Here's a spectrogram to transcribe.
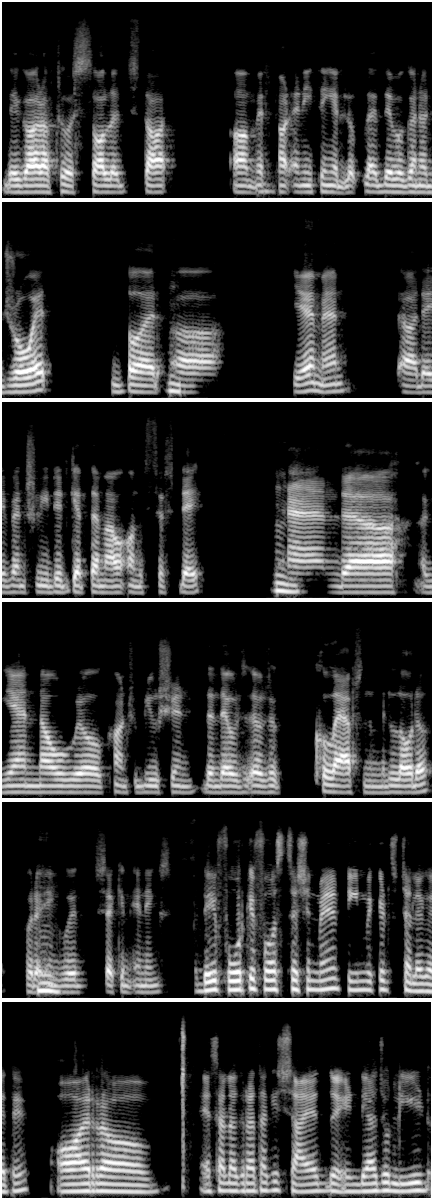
they got off to a solid start. Um, if not anything it looked like they were going to draw it. But Hmm. uh, yeah man uh, they eventually did get them out on the fifth day Hmm. and uh, again no real contribution then there was there was a collapse in the middle order for the Hmm. england second innings day four के फर्स्ट सेशन में तीन विकेट्स चले गए थे और अ, ऐसा लग रहा था कि शायद इंडिया जो लीड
